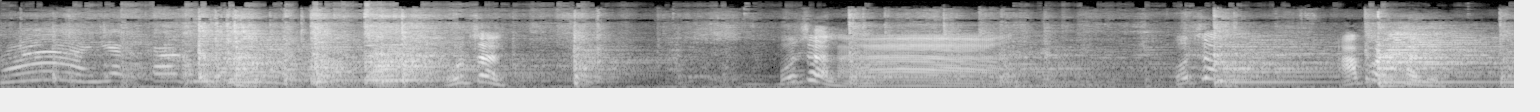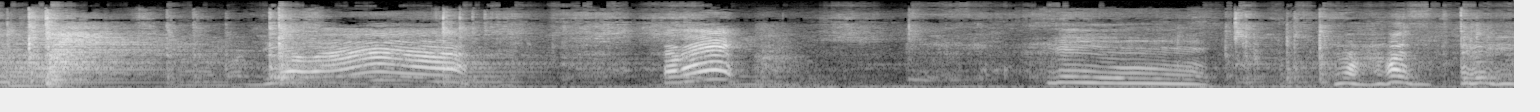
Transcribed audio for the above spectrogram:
हा एक काढून दे. उचल उचल हा उचल आपण खाली. देवा. सगळे? ये. हसते.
